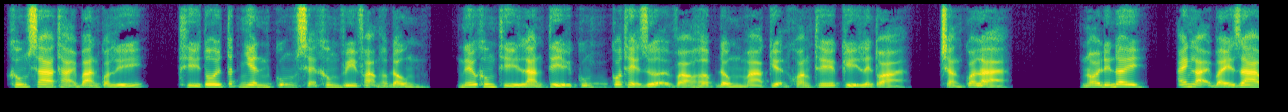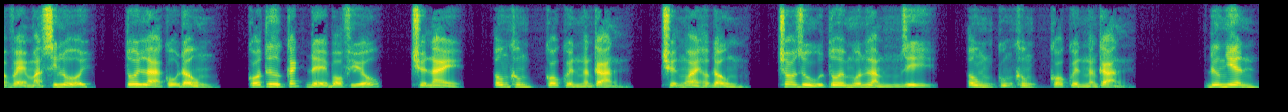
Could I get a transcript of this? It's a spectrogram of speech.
không sa thải ban quản lý, thì tôi tất nhiên cũng sẽ không vi phạm hợp đồng, nếu không thì Lan tỷ cũng có thể dựa vào hợp đồng mà kiện khoáng thế kỷ lên tòa, chẳng qua là. Nói đến đây, anh lại bày ra vẻ mặt xin lỗi, tôi là cổ đông, có tư cách để bỏ phiếu, chuyện này, ông không có quyền ngăn cản, chuyện ngoài hợp đồng, cho dù tôi muốn làm gì, ông cũng không có quyền ngăn cản. Đương nhiên,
